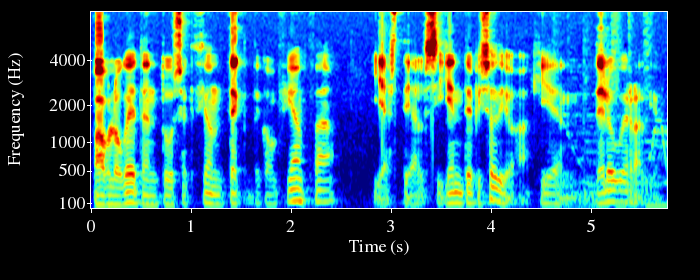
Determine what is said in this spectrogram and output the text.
Pablo Guet en tu sección Tech de confianza y hasta el siguiente episodio aquí en Delaware Radio.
